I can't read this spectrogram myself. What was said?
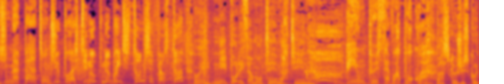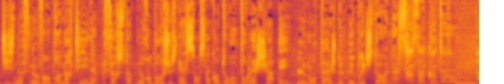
Tu ne m'as pas attendu pour acheter nos pneus Bridgestone chez First Stop Oui, ni pour les faire monter, Martine. Oh, Et on peut savoir pourquoi Parce que jusqu'au 19 novembre, Martine, First Stop nous rembourse jusqu'à 150 euros pour l'achat et le montage de pneus Bridgestone. 150 euros Ah,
